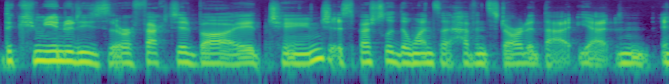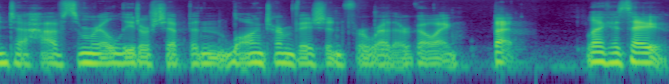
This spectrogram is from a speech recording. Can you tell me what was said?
the communities that are affected by change, especially the ones that haven't started that yet, and, and to have some real leadership and long term vision for where they're going. But like I say,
